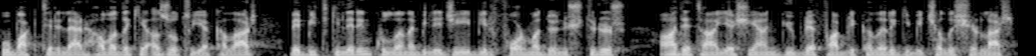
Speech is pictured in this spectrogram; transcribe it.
Bu bakteriler havadaki azotu yakalar ve bitkilerin kullanabileceği bir forma dönüştürür. Adeta yaşayan gübre fabrikaları gibi çalışırlar.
